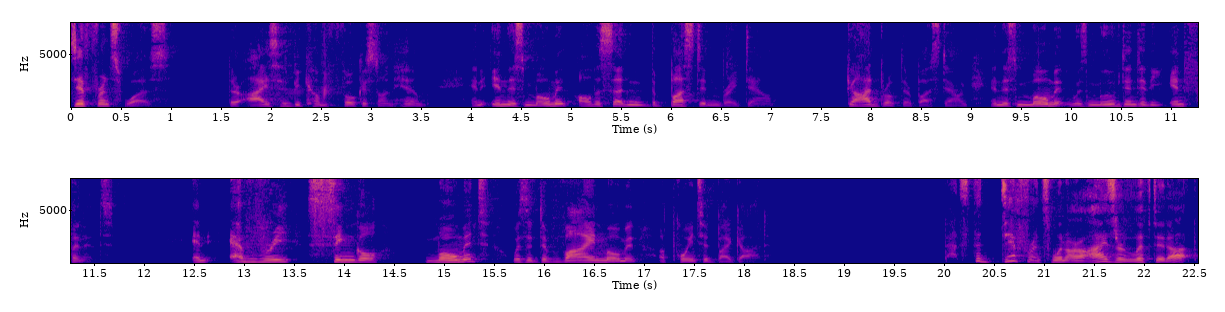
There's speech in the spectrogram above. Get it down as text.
difference was their eyes had become focused on him. And in this moment, all of a sudden, the bus didn't break down. God broke their bus down. And this moment was moved into the infinite. And every single moment was a divine moment appointed by God. That's the difference when our eyes are lifted up.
